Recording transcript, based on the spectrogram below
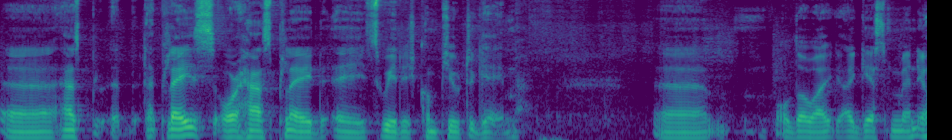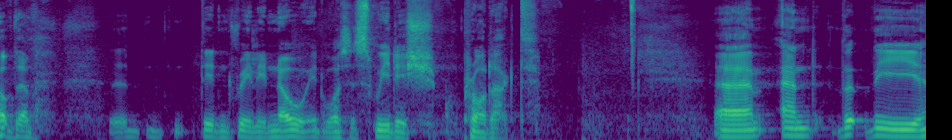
has uh, plays or has played a Swedish computer game. Uh, although I, I, guess many of them didn't really know it was a Swedish product. Um, and the, the,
